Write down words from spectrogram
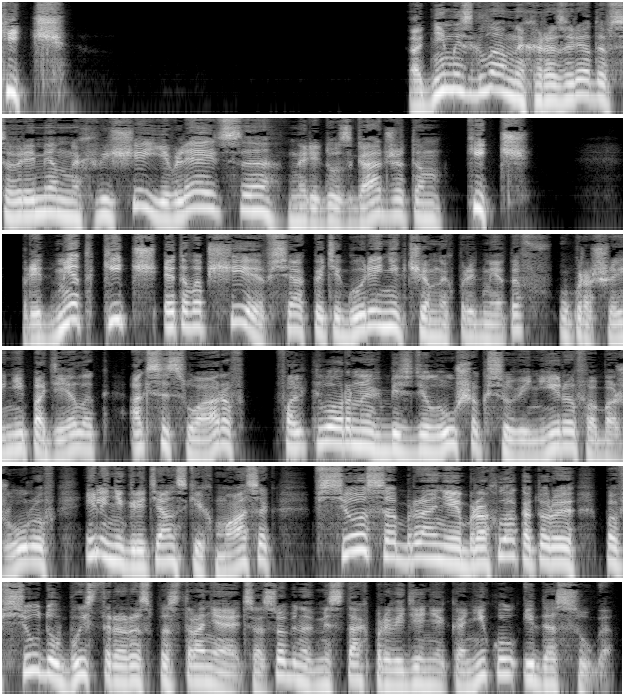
Кич. Одним из главных разрядов современных вещей является, наряду с гаджетом, кич. Предмет кич — это вообще вся категория никчемных предметов, украшений, поделок, аксессуаров, фольклорных безделушек, сувениров, абажуров или негритянских масок — все собрание брахла, которое повсюду быстро распространяется, особенно в местах проведения каникул и досуга.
